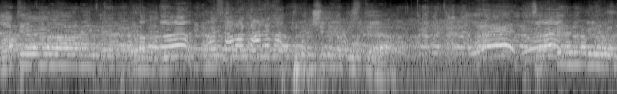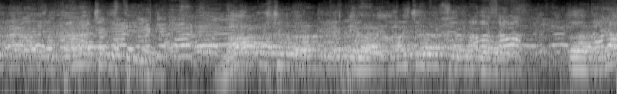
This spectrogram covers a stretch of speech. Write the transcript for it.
माथ्याकडा आणि गटाकडा प्रेक्षणीय कुस्त्या सत्त्याण्णव किलो पाण्याची कुस्ती लाल कष्ट धारण केलेले कालीचरण तर निळा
